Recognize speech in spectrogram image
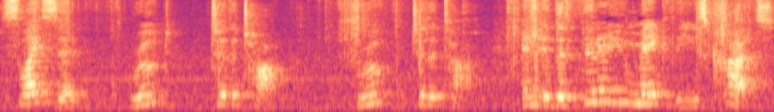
Slice it, root to the top, root to the top. And the thinner you make these cuts,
